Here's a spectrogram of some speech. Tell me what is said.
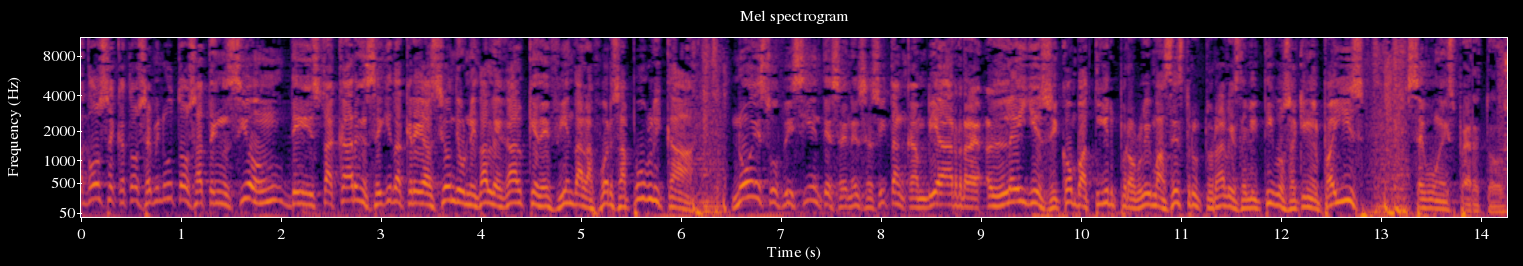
Hora 12, 14 minutos, atención, destacar enseguida creación de unidad legal que defienda la fuerza pública. No es suficiente, se necesitan cambiar leyes y combatir problemas estructurales delictivos aquí en el país, según expertos.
